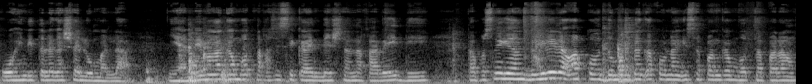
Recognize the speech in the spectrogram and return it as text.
ko, hindi talaga siya lumala. Yan, may mga gamot na kasi si Kindness na naka-ready. Tapos ngayon, bumili lang ako, dumagdag ako ng isa pang gamot na parang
